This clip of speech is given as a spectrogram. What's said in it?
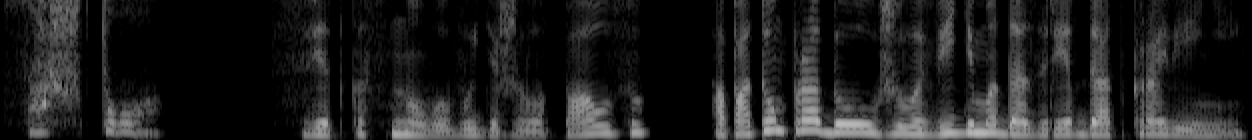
«За что?» Светка снова выдержала паузу, а потом продолжила, видимо, дозрев до откровений.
